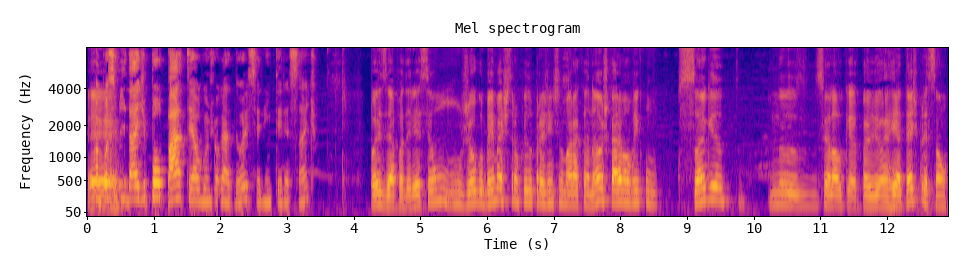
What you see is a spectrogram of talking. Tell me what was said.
com a é. possibilidade de poupar até alguns jogadores, seria interessante. Pois é, poderia ser um, um jogo bem mais tranquilo pra gente no Maracanã. Os caras vão vir com sangue no. sei lá o que, eu errei até a expressão.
